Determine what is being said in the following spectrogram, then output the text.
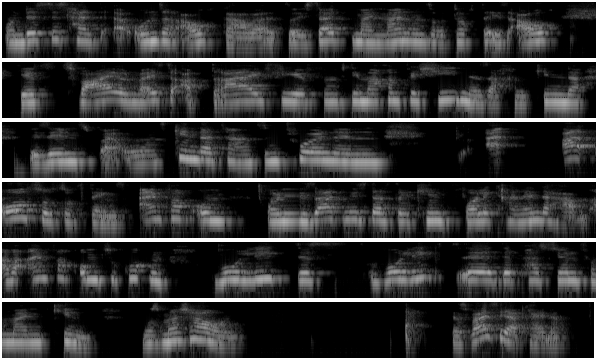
Und das ist halt äh, unsere Aufgabe. Also ich sage, mein Mann, unsere Tochter ist auch jetzt zwei und weißt du, ab drei, vier, fünf, die machen verschiedene Sachen. Kinder, wir sehen es bei uns, Kinder tanzen, turnen, all sorts of things. Einfach um, und ich sage nicht, dass der Kind volle Kalender haben, aber einfach um zu gucken, wo liegt es, wo liegt äh, der Passion von meinem Kind. Muss man schauen. Das weiß ja keiner.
